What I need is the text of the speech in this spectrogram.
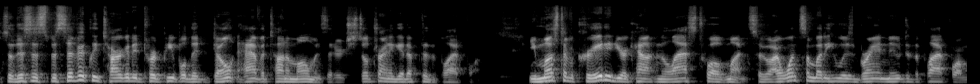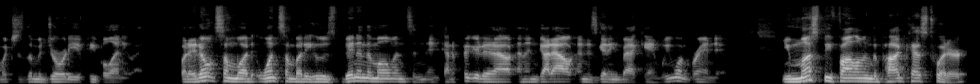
So this is specifically targeted toward people that don't have a ton of moments that are still trying to get up to the platform. You must have created your account in the last 12 months. So I want somebody who is brand new to the platform, which is the majority of people anyway. But I don't somewhat want somebody who's been in the moments and, and kind of figured it out and then got out and is getting back in. We want brand new. You must be following the podcast Twitter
